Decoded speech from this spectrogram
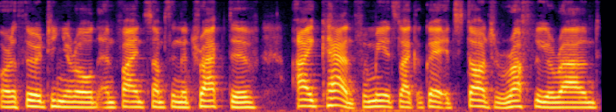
or a 13 year old and find something attractive. I can't. For me, it's like okay, it starts roughly around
